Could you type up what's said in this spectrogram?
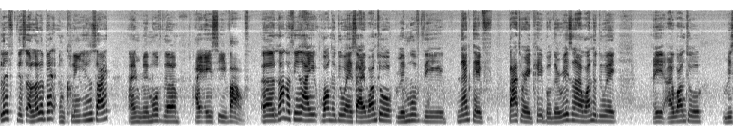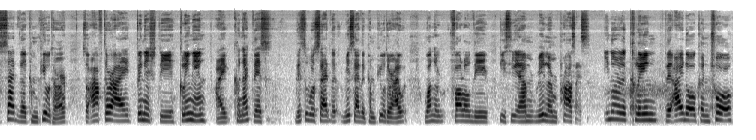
lift this a little bit and clean inside and remove the IAC valve. Another thing I want to do is I want to remove the negative battery cable. The reason I want to do it, I want to reset the computer. So after I finish the cleaning, I connect this this will set the, reset the computer. I want to follow the PCM relearn process. In order to clean the idle control,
